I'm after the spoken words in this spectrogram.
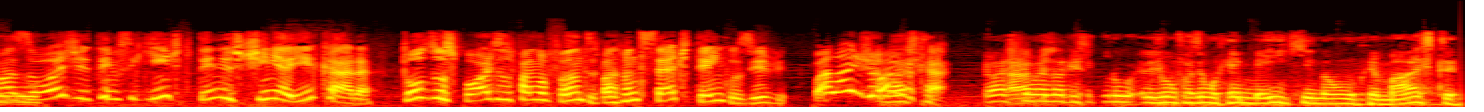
mas hoje tem o seguinte, tu tem no Steam aí, cara, todos os portes do Final Fantasy. Final Fantasy VII tem, inclusive. Vai lá e joga, acho- cara. Eu acho que é mais a questão quando eles vão fazer um remake e não um remaster.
